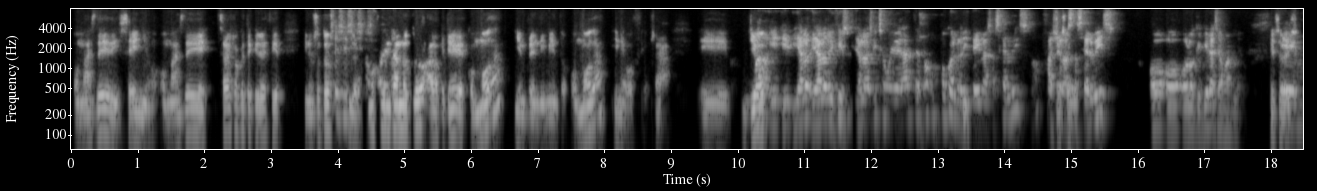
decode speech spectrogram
o más de diseño o más de, ¿sabes lo que te quiero decir? Y nosotros lo estamos orientando todo a lo que tiene que ver con moda y emprendimiento o moda y negocio. O sea, eh, yo... y, ya, lo, ya, lo ya, lo has dicho muy bien antes, ¿no? Un poco el retail as a service, ¿no? Fashion as a service o, lo que quieras llamarle. Eso es. Em,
